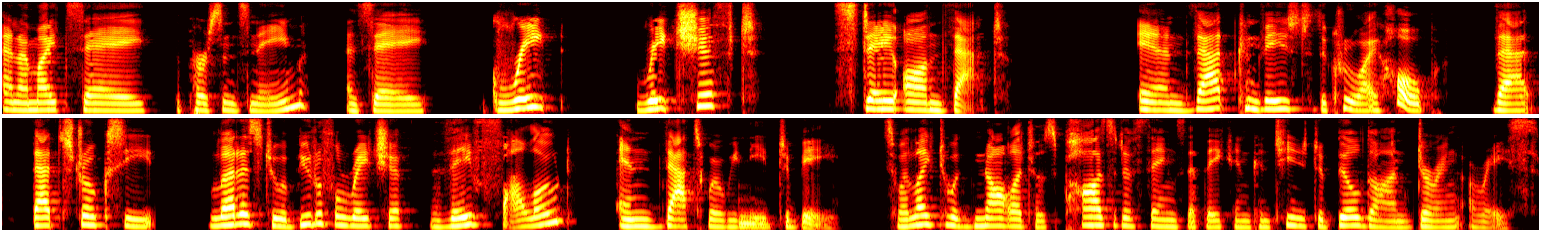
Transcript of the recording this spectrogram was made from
and I might say the person's name and say, great rate shift, stay on that. And that conveys to the crew, I hope, that that stroke seat led us to a beautiful rate shift. They've followed, and that's where we need to be. So I like to acknowledge those positive things that they can continue to build on during a race.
